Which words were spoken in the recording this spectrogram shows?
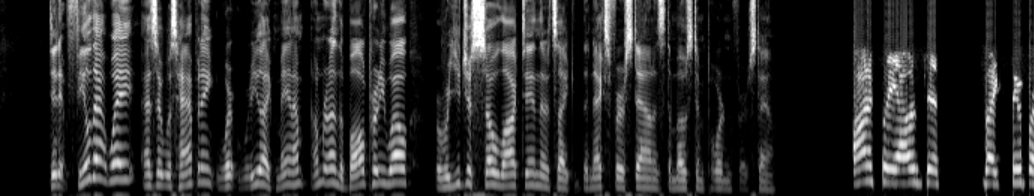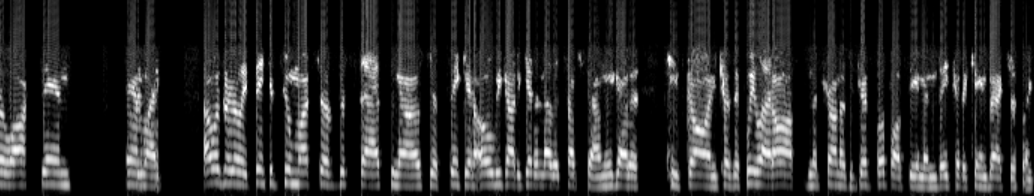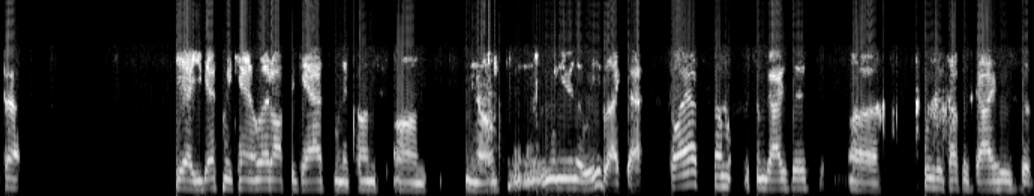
Did it feel that way as it was happening? Were, were you like, man, I'm, I'm running the ball pretty well? Or were you just so locked in that it's like the next first down is the most important first down? Honestly, I was just like super locked in and like I wasn't really thinking too much of the stats. You know, I was just thinking, oh, we got to get another touchdown. We got to keep going because if we let off, Natrona's a good football team, and they could have came back just like that. Yeah, you definitely can't let off the gas when it comes, um, you know, when you're in the lead like that. So I asked some some guys this: uh, who's the toughest guy? Who's the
